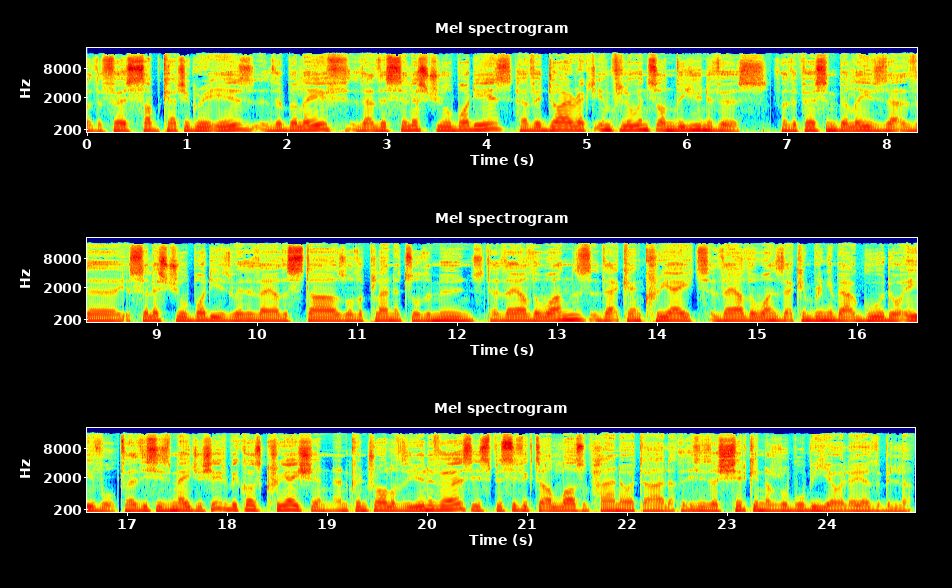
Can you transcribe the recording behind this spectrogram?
but the first subcategory is the belief that the celestial bodies have a direct influence on the universe. For the person believes that the celestial bodies, whether they are the stars or the planets or the moons, that they are the ones that can create, they are the ones that can bring about good or evil. For this is major shirk because creation and control of the universe is specific to Allah subhanahu wa ta'ala. For this is a shirk in al-rububiyyah billah.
